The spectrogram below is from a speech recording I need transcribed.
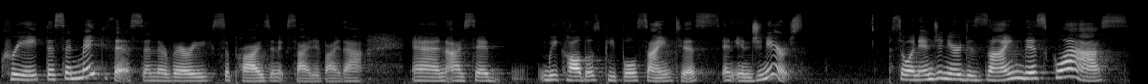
create this and make this? And they're very surprised and excited by that. And I said, we call those people scientists and engineers. So an engineer designed this glass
